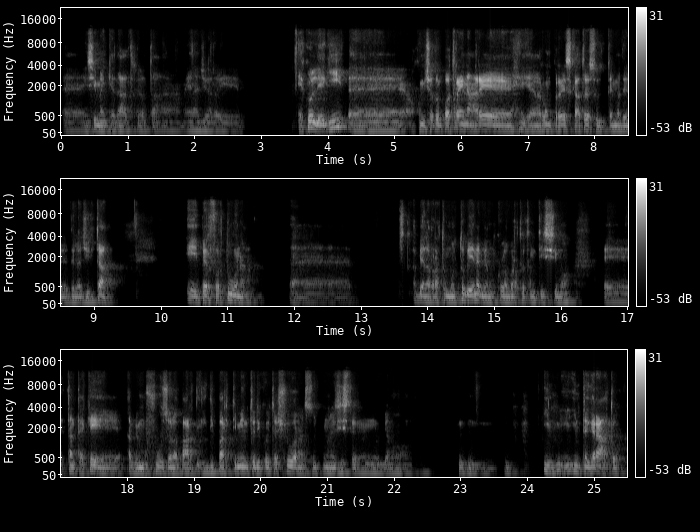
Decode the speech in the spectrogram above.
eh, insieme anche ad altri in realtà manager e, e colleghi, eh, ho cominciato un po' a trainare e a rompere le scatole sul tema de- dell'agilità. E per fortuna eh, abbiamo lavorato molto bene, abbiamo collaborato tantissimo, eh, tant'è che abbiamo fuso la parte, il dipartimento di quality assurance, non esiste, non abbiamo in, integrato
